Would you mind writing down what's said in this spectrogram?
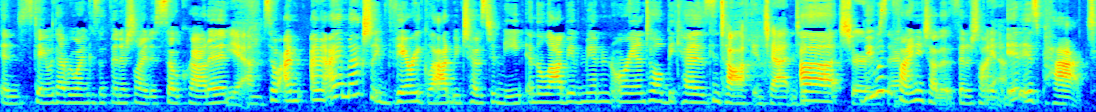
and stay with everyone because the finish line is so crowded. Yeah. So I'm, I'm I'm actually very glad we chose to meet in the lobby of Mandarin Oriental because we can talk and chat and take uh, pictures. We wouldn't there. find each other at the finish line. Yeah. It is packed.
